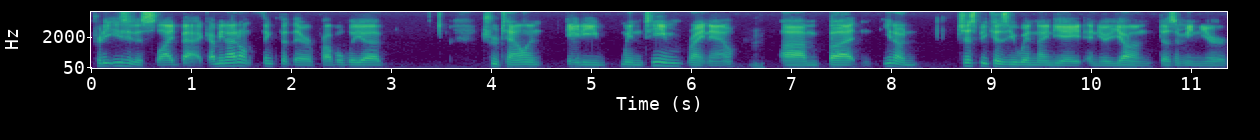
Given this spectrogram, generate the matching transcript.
pretty easy to slide back. I mean, I don't think that they're probably a true talent 80 win team right now. Um, but you know, just because you win 98 and you're young doesn't mean you're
